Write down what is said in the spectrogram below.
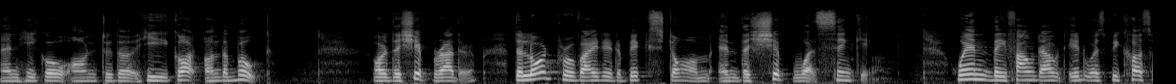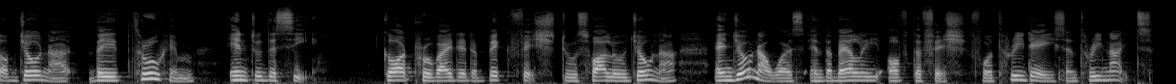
and he go on to the he got on the boat or the ship rather. The Lord provided a big storm and the ship was sinking. When they found out it was because of Jonah, they threw him into the sea. God provided a big fish to swallow Jonah, and Jonah was in the belly of the fish for three days and three nights.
